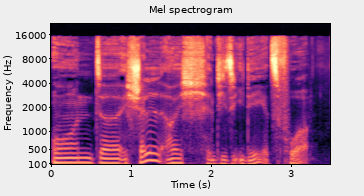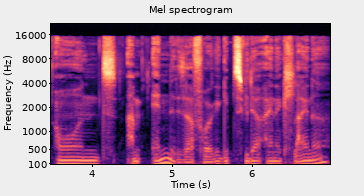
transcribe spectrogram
Und äh, ich stelle euch diese Idee jetzt vor. Und am Ende dieser Folge gibt's wieder eine kleine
